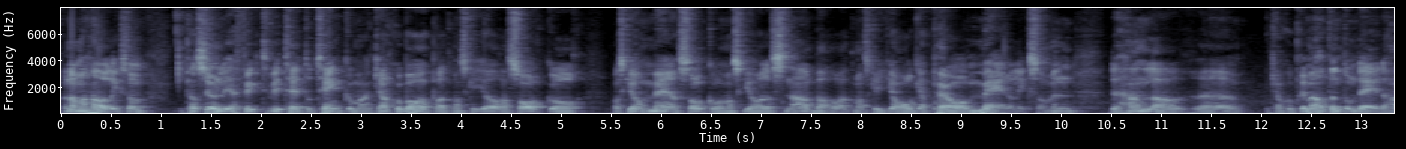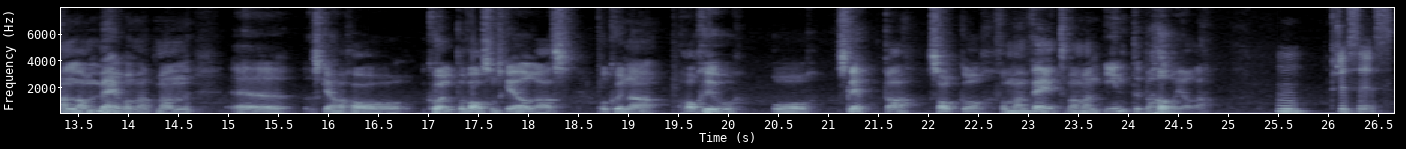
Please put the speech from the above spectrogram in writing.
Och när man hör liksom personlig effektivitet då tänker man kanske bara på att man ska göra saker, man ska göra mer saker och man ska göra det snabbare och att man ska jaga på mer liksom. Men det handlar eh, kanske primärt inte om det. Det handlar mer om att man eh, ska ha koll på vad som ska göras och kunna ha ro och släppa saker för man vet vad man inte behöver göra. Mm, precis.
